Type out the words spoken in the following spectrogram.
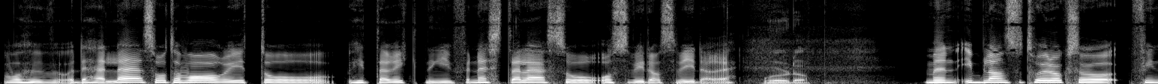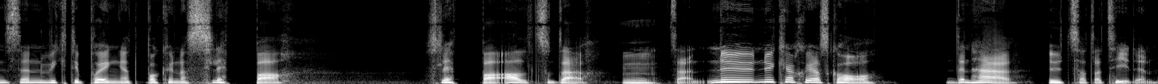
vad, hur det här läsåret har varit och hitta riktning inför nästa läsår och så vidare och så vidare. Word up. Men ibland så tror jag det också finns en viktig poäng att bara kunna släppa släppa allt sånt där. Mm. Så här, nu, nu kanske jag ska ha den här utsatta tiden.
